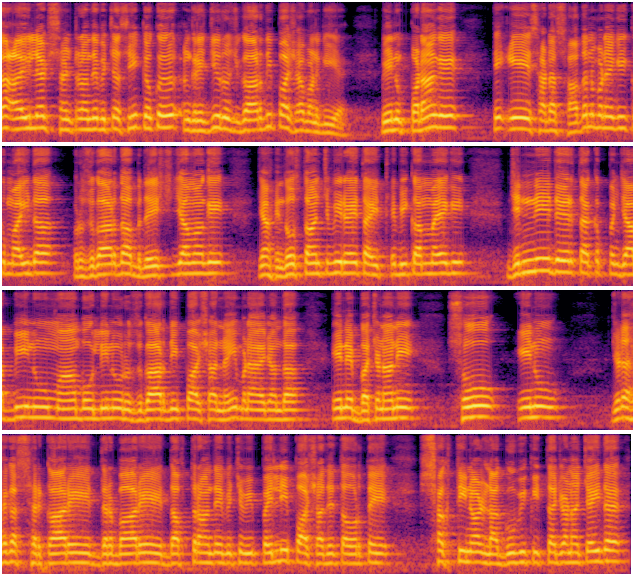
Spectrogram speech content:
ਤਾਂ ਆਈਲੈਟ ਸੈਂਟਰਾਂ ਦੇ ਵਿੱਚ ਅਸੀਂ, ਕਿਉਂਕਿ ਅੰਗਰੇਜ਼ੀ ਰੋਜ਼ਗਾਰ ਦੀ ਭਾਸ਼ਾ ਬਣ ਗਈ ਹੈ, ਵੀ ਇਹਨੂੰ ਪੜਾਂਗੇ ਤੇ ਇਹ ਸਾਡਾ ਸਾਧਨ ਬਣੇਗੀ, ਕਮਾਈ ਦਾ, ਰੋਜ਼ਗਾਰ ਦਾ ਵਿਦੇਸ਼ 'ਚ ਜਾਵਾਂਗੇ, ਜਾਂ ਹਿੰਦੁਸਤਾਨ 'ਚ ਵੀ ਰਹੇ ਤਾਂ ਇੱਥੇ ਵੀ ਕੰਮ ਆਏਗੀ। ਜਿੰਨੀ ਦੇਰ ਤੱਕ ਪੰਜਾਬੀ ਨੂੰ, ਮਾਂ ਬੋਲੀ ਨੂੰ ਰੋਜ਼ਗਾਰ ਦੀ ਭਾਸ਼ਾ ਨਹੀਂ ਬਣਾਇਆ ਜਾਂਦਾ, ਇਹਨੇ ਬਚਣਾ ਨਹੀਂ। ਸੋ ਇਹਨੂੰ ਜਿਹੜਾ ਹੈਗਾ ਸਰਕਾਰੇ, ਦਰਬਾਰੇ, ਦਫ਼ਤਰਾਂ ਦੇ ਵਿੱਚ ਵੀ ਪਹਿਲੀ ਭਾਸ਼ਾ ਦੇ ਤੌਰ ਤੇ ਸਖਤੀ ਨਾਲ ਲਾਗੂ ਵੀ ਕੀਤਾ ਜਾਣਾ ਚਾਹੀਦਾ ਹੈ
